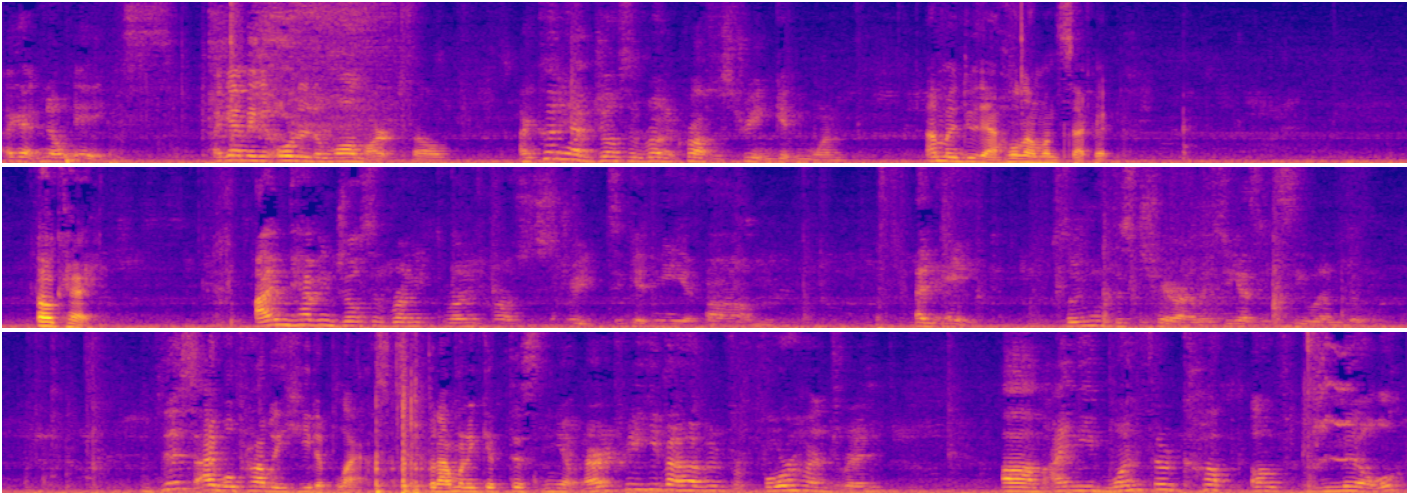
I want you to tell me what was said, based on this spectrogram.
I got no eggs. I gotta make an order to Walmart, so I could have Joseph run across the street and get me one. I'm gonna do that. Hold on one second. Okay. I'm having Joseph run, run across the street to get me um, an egg. So let me move this chair out of so you guys can see what I'm doing. This I will probably heat up last, but I'm gonna get this in the oven. I already preheated my oven for 400. Um, I need one third cup of milk.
